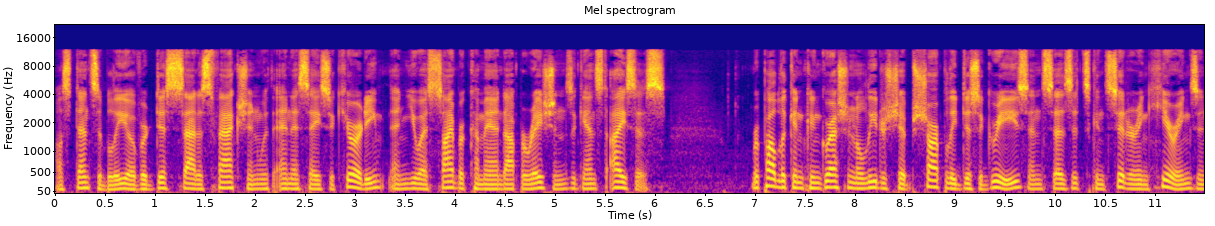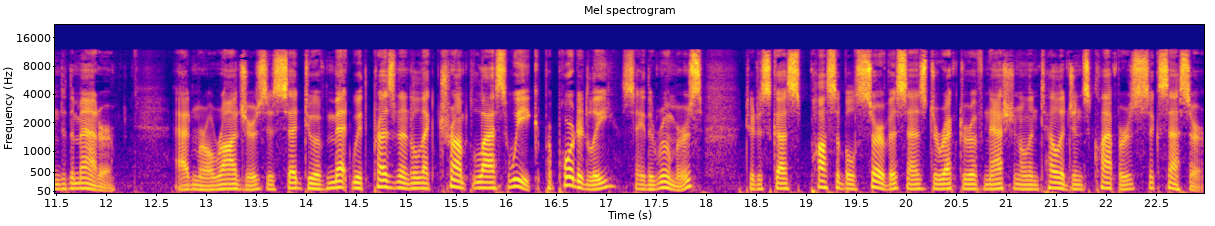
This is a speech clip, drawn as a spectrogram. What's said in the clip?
ostensibly over dissatisfaction with NSA security and U.S. Cyber Command operations against ISIS. Republican congressional leadership sharply disagrees and says it's considering hearings into the matter. Admiral Rogers is said to have met with President elect Trump last week, purportedly, say the rumors, to discuss possible service as Director of National Intelligence Clapper's successor.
